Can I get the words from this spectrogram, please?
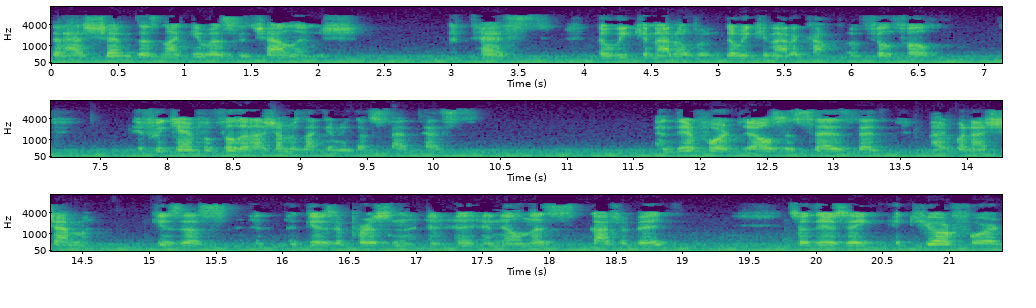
that Hashem does not give us a challenge, a test that we cannot over that we cannot fulfill. If we can't fulfill it, Hashem is not giving us that test and therefore it also says that uh, when Hashem gives us gives a person an, an, illness, God forbid, so there's a, a, cure for it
